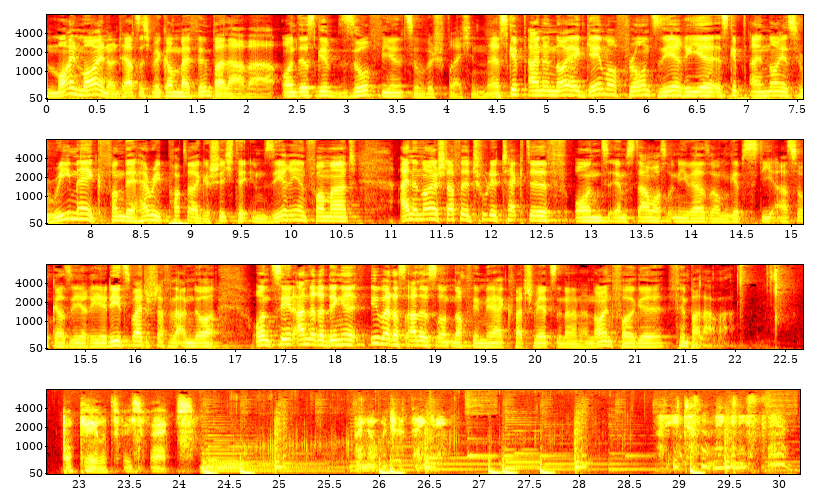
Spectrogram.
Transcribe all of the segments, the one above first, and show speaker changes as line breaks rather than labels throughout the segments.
Moin Moin und herzlich willkommen bei Filmpalava. Und es gibt so viel zu besprechen. Es gibt eine neue Game of Thrones Serie, es gibt ein neues Remake von der Harry Potter Geschichte im Serienformat, eine neue Staffel True Detective und im Star Wars Universum gibt's die Ahsoka Serie, die zweite Staffel Andor und zehn andere Dinge. Über das alles und noch viel mehr quatschen wir jetzt in einer neuen Folge Filmpalava.
Okay, let's face facts. I know what you're thinking.
It doesn't make any sense.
